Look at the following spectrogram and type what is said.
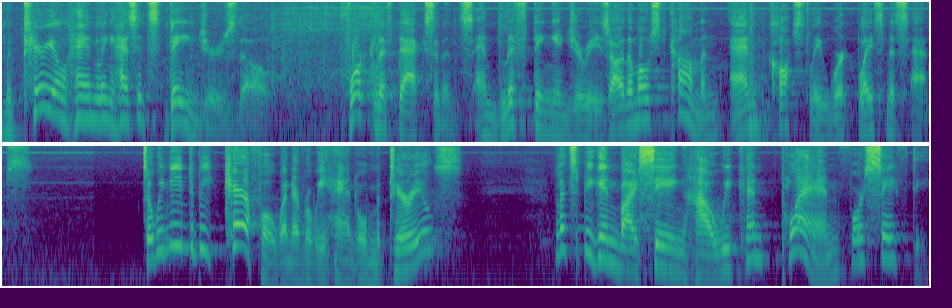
Material handling has its dangers, though. Forklift accidents and lifting injuries are the most common and costly workplace mishaps. So we need to be careful whenever we handle materials. Let's begin by seeing how we can plan for safety.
